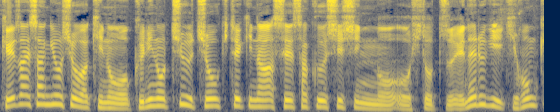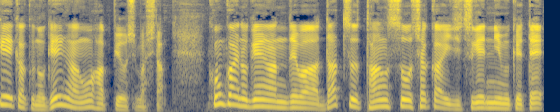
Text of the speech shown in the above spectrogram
経済産業省は昨日国の中長期的な政策指針の一つエネルギー基本計画の原案を発表しました。今回の原案では脱炭素社会実現に向けて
